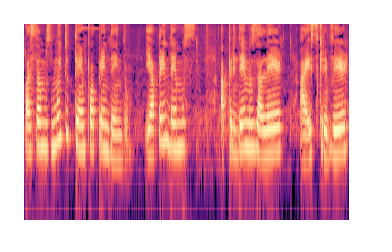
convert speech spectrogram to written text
Passamos muito tempo aprendendo e aprendemos. Aprendemos a ler, a escrever,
